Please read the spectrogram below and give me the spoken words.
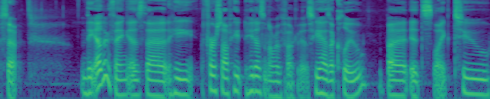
So, the other thing is that he, first off, he, he doesn't know where the fuck it is. He has a clue, but it's like two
